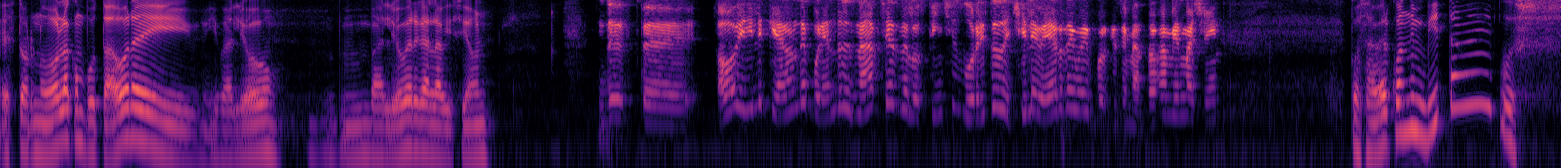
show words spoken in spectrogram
Estornudó la computadora y, y valió, valió verga la visión. Este, oh, y dile que ya de poniendo el Snapchat de los pinches burritos de chile verde, güey, porque se me antojan bien machine. Pues a ver cuándo invita, güey, pues,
